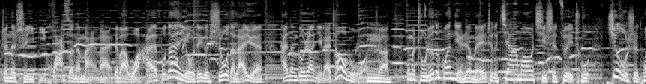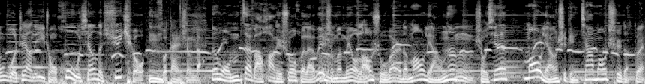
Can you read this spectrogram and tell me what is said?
真的是一笔划算的买卖，对吧？我还不但有这个食物的来源，还能够让你来照顾我。是吧？那么主流的观点认为，这个家猫其实最初就是通过这样的一种互相的需求所诞生的。那么我们再把话给说回来，为什么没有老鼠味儿的猫粮呢？嗯，首先猫粮是给家猫吃的，对。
